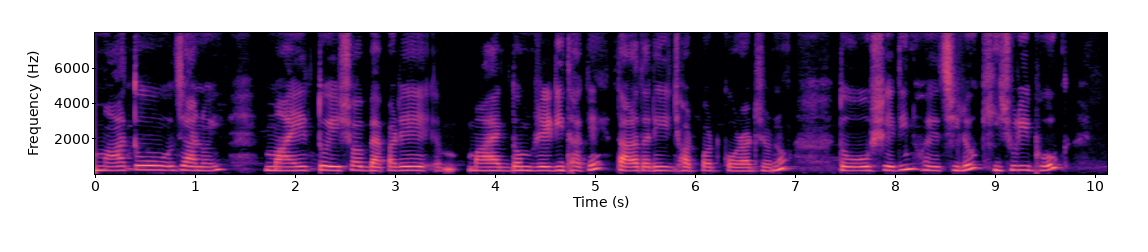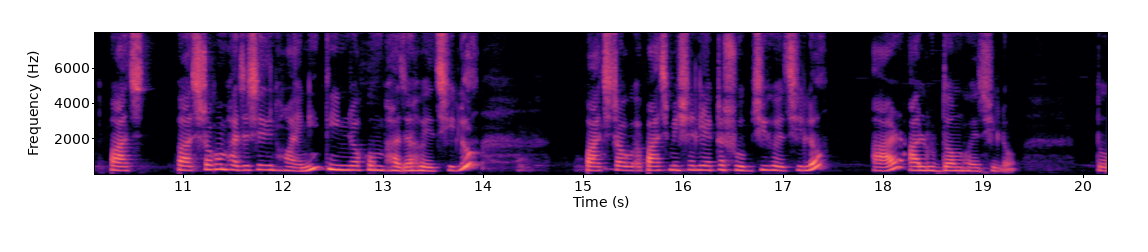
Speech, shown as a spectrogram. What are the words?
মা তো জানোই, মায়ের তো এসব ব্যাপারে মা একদম রেডি থাকে তাড়াতাড়ি ঝটপট করার জন্য। তো সেদিন হয়েছিল খিচুড়ি ভোগ, পাঁচ পাঁচ রকম ভাজা সেদিন হয়নি, তিন রকম ভাজা হয়েছিল। পাঁচটা পাঁচ মিশালি একটা সবজি হয়েছিল আর আলুর দম হয়েছিল। তো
